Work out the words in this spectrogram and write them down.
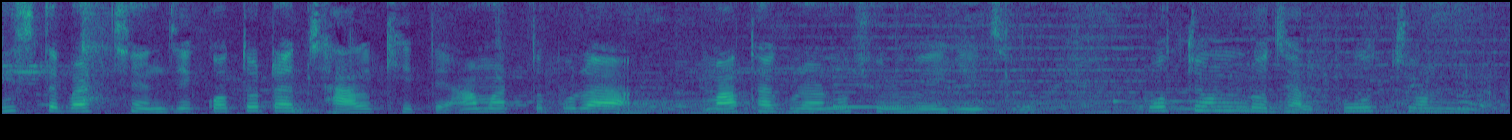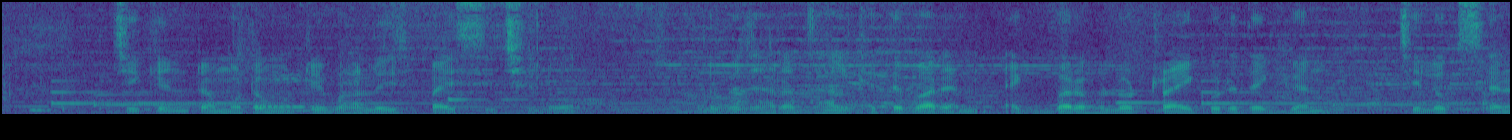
বুঝতে পারছেন যে কতটা ঝাল খেতে। আমার তো পুরো মাথা ঘোরানো শুরু হয়ে গিয়েছিল। প্রচণ্ড ঝাল প্রচণ্ড। চিকেনটা মোটামুটি ভালোই স্পাইসি ছিল। তবে যারা ঝাল খেতে পারেন একবার হলো ট্রাই করে দেখবেন চিলক্সের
